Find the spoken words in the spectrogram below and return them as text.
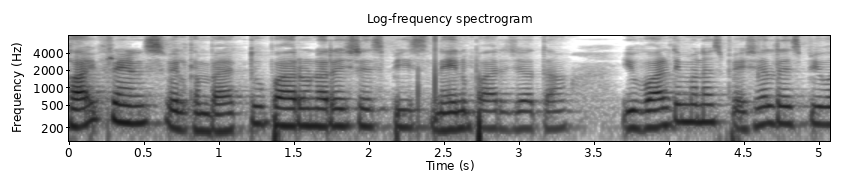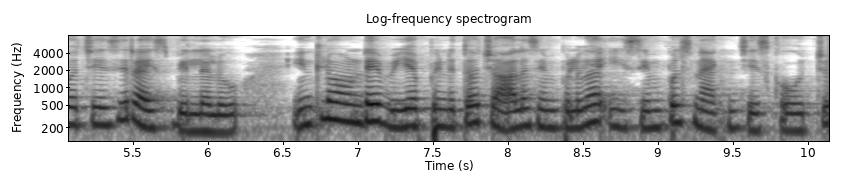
Hi friends welcome back to Paru Naresh recipes. నేను పారిజాత. ఇవాళ మన స్పెషల్ రెసిపీ వచ్చేసి రైస్ బిల్లలు ఇంట్లో ఉండే బియ్యం పిండితో చాలా సింపుల్గా ఈ సింపుల్ స్నాక్ని చేసుకోవచ్చు.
